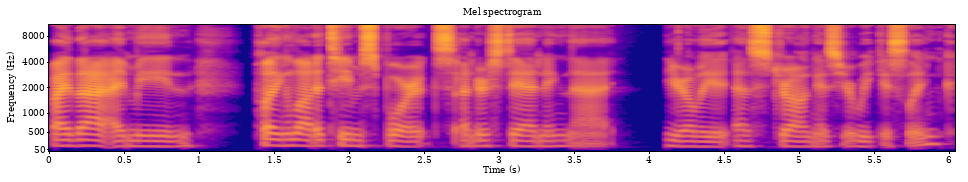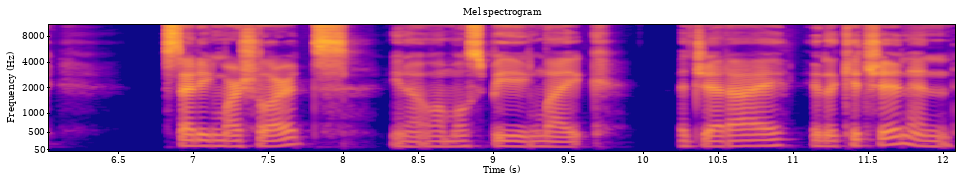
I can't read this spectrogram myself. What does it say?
By that, I mean playing a lot of team sports, understanding that you're only as strong as your weakest link, studying martial arts, you know, almost being like a Jedi in the kitchen and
